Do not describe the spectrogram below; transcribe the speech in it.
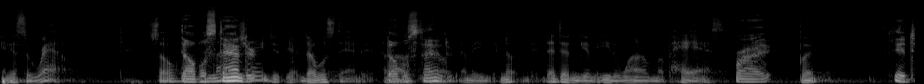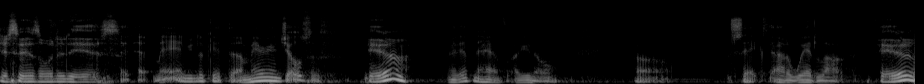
and it's a wrap. So Double standard. Yeah, double standard. Double lot of- you know, standard. I mean, no, that doesn't give either one of them a pass. Right. But It just is what it is. uh, man, you look at uh, Mary and Joseph. Yeah. For them to have, uh, you know, uh, sex out of wedlock. Yeah.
